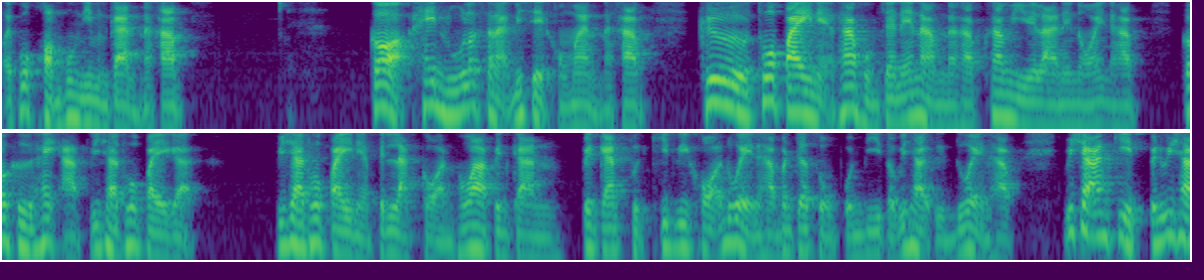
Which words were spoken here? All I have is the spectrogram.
ไอ้พวกคอมพวกนี้เหมือนกันนะครับ ก็ให้รู้ลักษณะพิเศษของมันนะครับ คือทั่วไปเนี่ยถ้าผมจะแนะนำนะครับ ถ้ามีเวลาน้อยๆนะครับ ก็คือให้อัดวิชาทั่วไปกับวิชาทั่วไปเนี่ยเป็นหลักก่อนเพราะว่าเป็นการเป็นการฝึกคิดวิเคราะห์ด้วยนะครับ มันจะส่งผลดีต่อวิชาอื่นด้วยนะครับ วิชาอังกฤษเป็นวิชา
